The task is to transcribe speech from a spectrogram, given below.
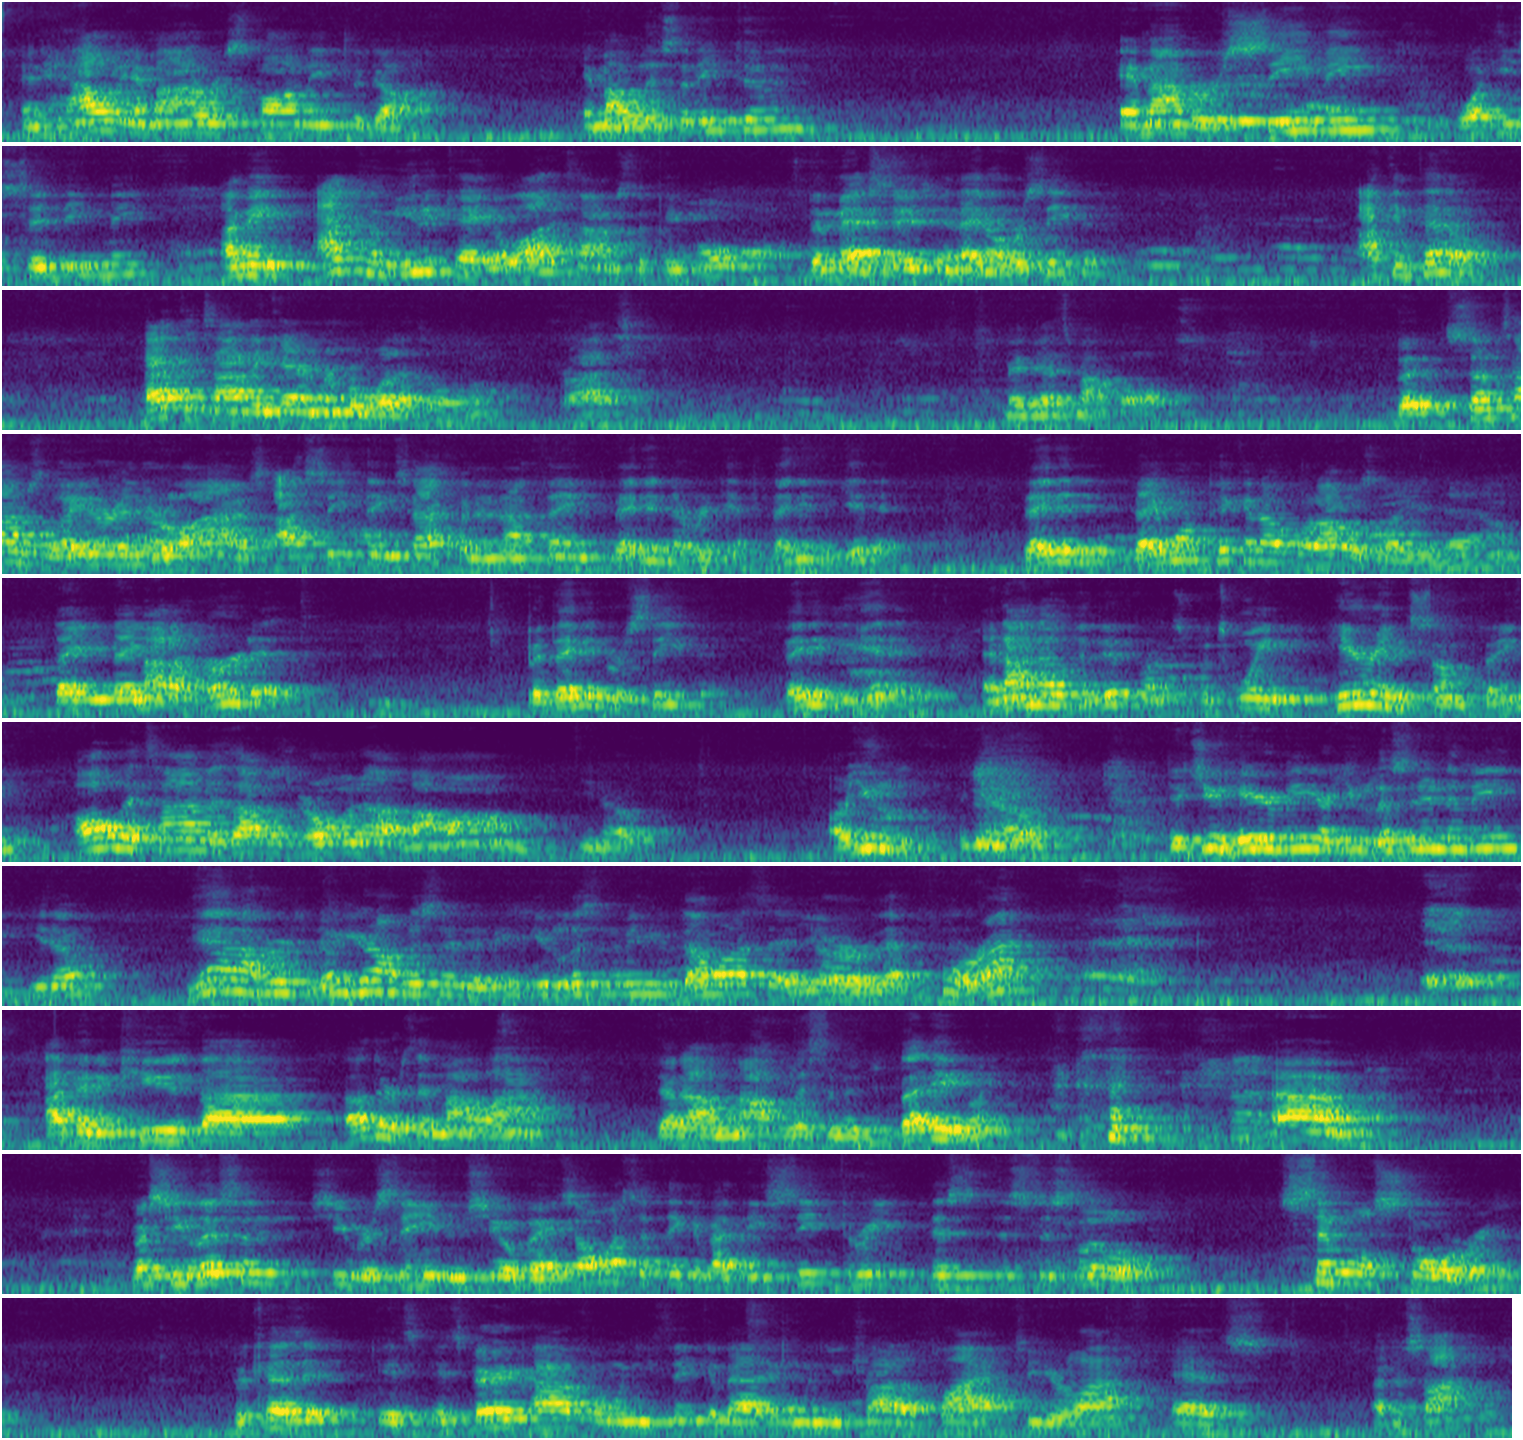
And how am I responding to God? Am I listening to Him? Am I receiving what He's sending me? I mean, I communicate a lot of times to people the message and they don't receive it. I can tell. Half the time they can't remember what I told them, right? Maybe that's my fault. But sometimes later in their lives, I see things happen and I think they didn't ever get it. They didn't get it. They didn't. They weren't picking up what I was laying down. They they might have heard it, but they didn't receive it. They didn't get it. And I know the difference between hearing something all the time as I was growing up. My mom, you know, are you, you know, did you hear me? Are you listening to me? You know, yeah, I heard you. No, you're not listening to me. You listen to me. You've done what I said. You heard that before, right? I've been accused by others in my life that I'm not listening. But anyway, um, but she listened, she received, and she obeyed. So I want us to think about these three, this this this little simple story, because it, it's it's very powerful when you think about it and when you try to apply it to your life as a disciple.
